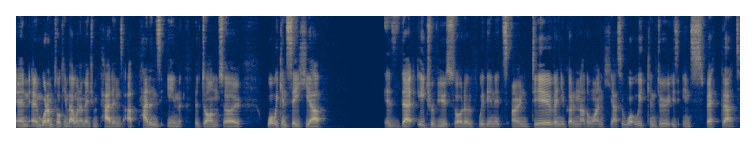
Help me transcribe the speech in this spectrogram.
And, and what I'm talking about when I mention patterns are patterns in the DOM. So what we can see here is that each review is sort of within its own div and you've got another one here. So what we can do is inspect that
